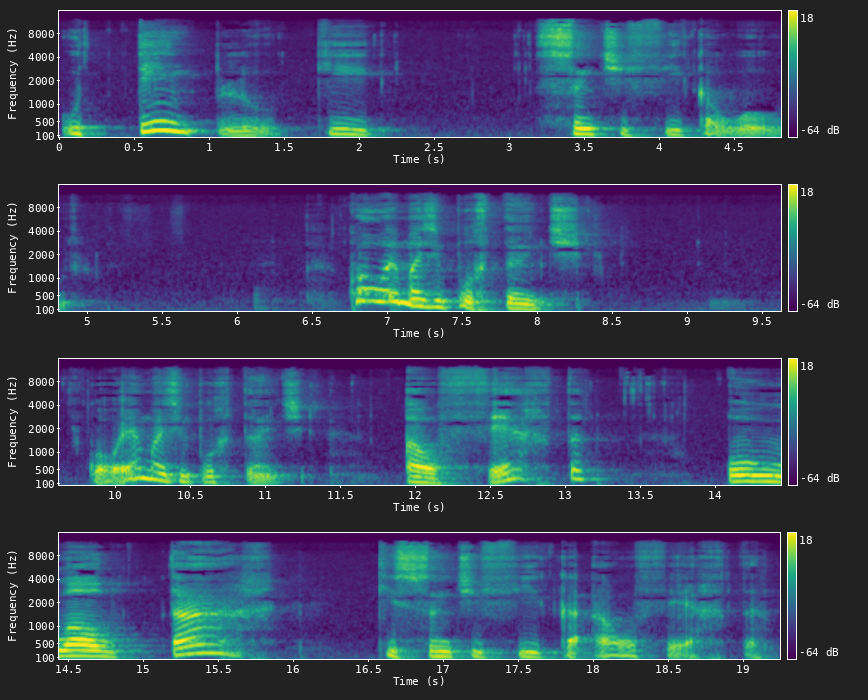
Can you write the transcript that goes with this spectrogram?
o templo que santifica o ouro? Qual é mais importante? Qual é mais importante? A oferta ou o altar que santifica a oferta?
